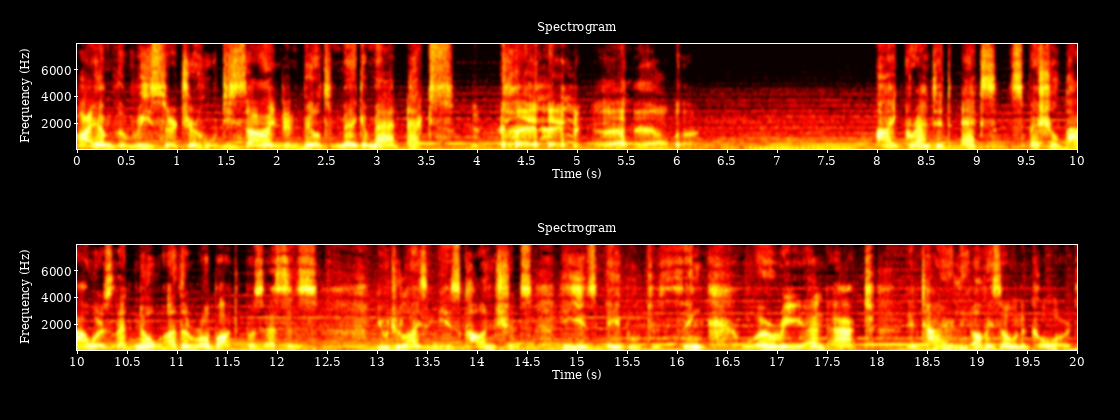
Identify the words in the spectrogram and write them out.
I am the researcher who designed and built Mega Man X. I granted X special powers that no other robot possesses. Utilizing his conscience, he is able to think, worry, and act entirely of his own accord.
